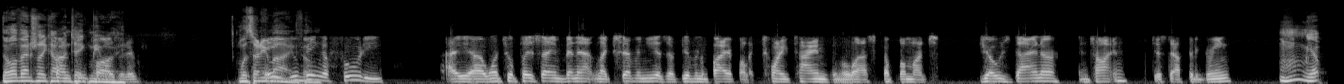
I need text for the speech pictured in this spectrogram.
they'll eventually come and take me away. positive. What's on your Hey, mind? you Phil? being a foodie, I uh, went to a place I ain't been at in like seven years. I've driven by about like twenty times in the last couple of months. Joe's Diner in Taunton, just after the Green, Mhm, yep.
